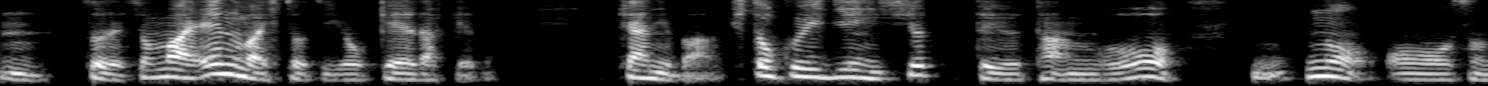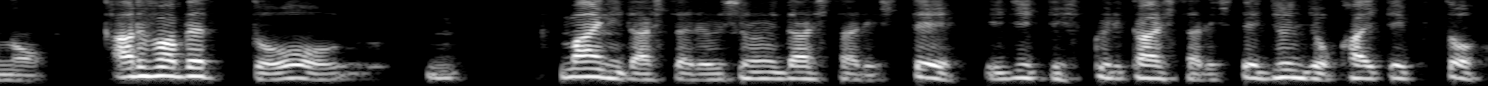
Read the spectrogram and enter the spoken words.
うん、そうでしょ。まあ N は一つ余計だけど、キャニバル、人食い人種っていう単語をのそのアルファベットを前に出したり後ろに出したりしていじってひっくり返したりして順序を変えていくと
